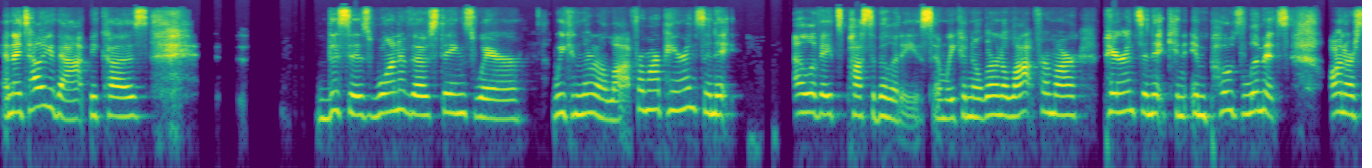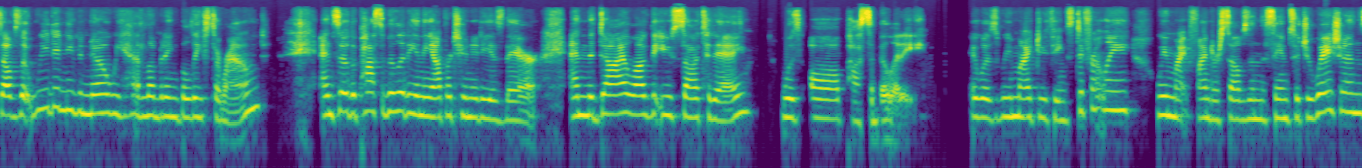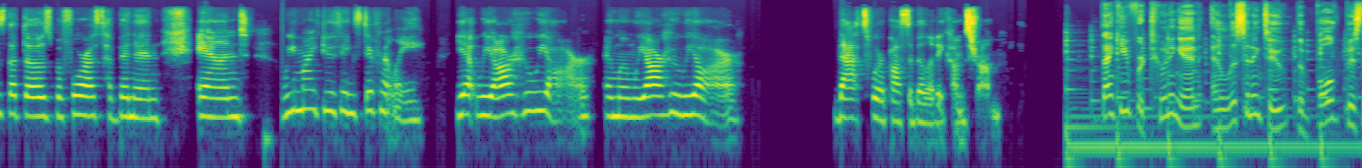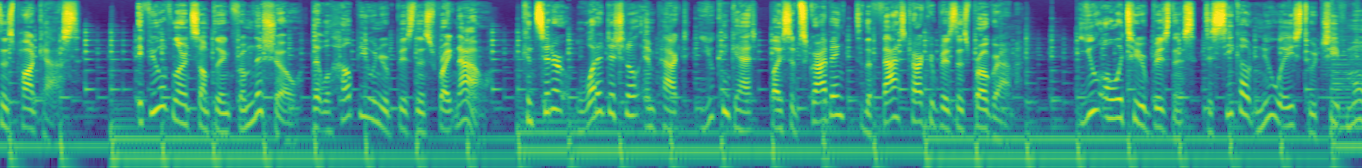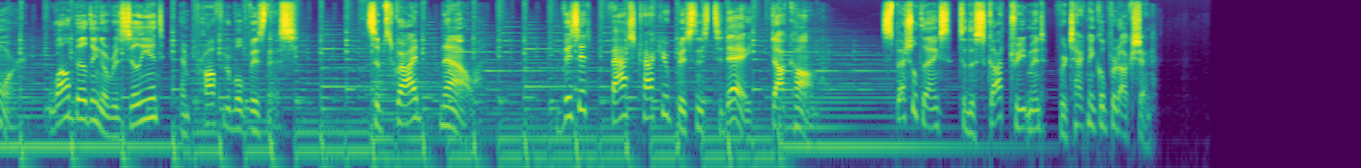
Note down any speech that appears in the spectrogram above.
And I tell you that because this is one of those things where we can learn a lot from our parents and it elevates possibilities and we can learn a lot from our parents and it can impose limits on ourselves that we didn't even know we had limiting beliefs around. And so the possibility and the opportunity is there and the dialogue that you saw today was all possibility. It was we might do things differently we might find ourselves in the same situations that those before us have been in and we might do things differently. Yet we are who we are and when we are who we are that's where possibility comes from Thank you for tuning in and listening to the Bold Business Podcast. If you have learned something from this show that will help you in your business right now, consider what additional impact you can get by subscribing to the Fast Track Your Business program. You owe it to your business to seek out new ways to achieve more while building a resilient and profitable business. Subscribe now. Visit fasttrackyourbusinesstoday.com. Special thanks to the Scott Treatment for technical production.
